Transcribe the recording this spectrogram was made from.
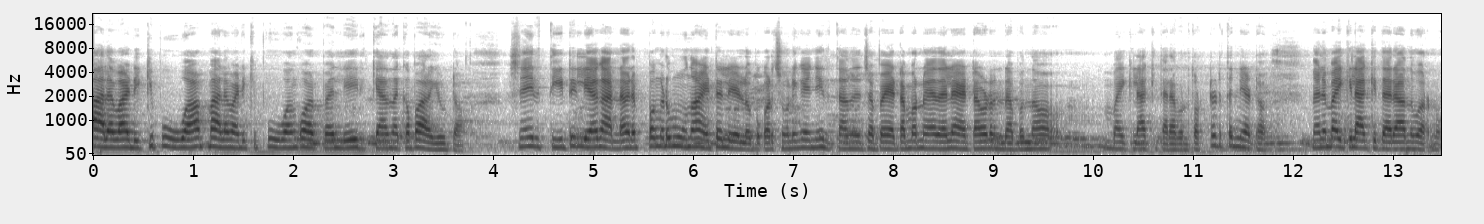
ബാലവാടിക്ക് പോവാം ബാലവാടിക്ക് പോവാം കുഴപ്പമില്ലേ ഇരിക്കാന്നൊക്കെ പറയും കേട്ടോ പക്ഷെ ഞാൻ ഇരുത്തിയിട്ടില്ല കാരണം അവൻ അവനിപ്പം അങ്ങോട്ട് മൂന്നായിട്ടല്ലേ ഉള്ളൂ. അപ്പോൾ കുറച്ചും കൂടി കഴിഞ്ഞ് ഇരുത്താന്ന് വെച്ചാൽ അപ്പോൾ ഏട്ടൻ പറഞ്ഞു ഏതായാലും ഏട്ടൻ അവിടെ ഉണ്ട് അപ്പം എന്നാൽ ബൈക്കിലാക്കി തരാൻ പറഞ്ഞു. തൊട്ടടുത്ത് തന്നെ കേട്ടോ എന്നാലും ബൈക്കിലാക്കി തരാമെന്ന് പറഞ്ഞു.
